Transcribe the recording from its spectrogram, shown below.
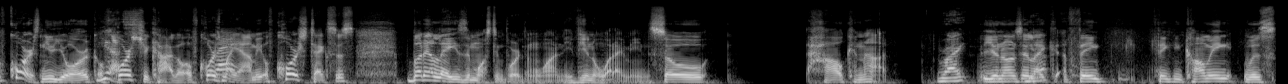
of course, New York, of Yes. course, Chicago, of course, Right. Miami, of course, Texas, but LA is the most important one, if you know what I mean. So, how cannot? Right? You know what I'm saying? Yeah. Like, think, thinking coming was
